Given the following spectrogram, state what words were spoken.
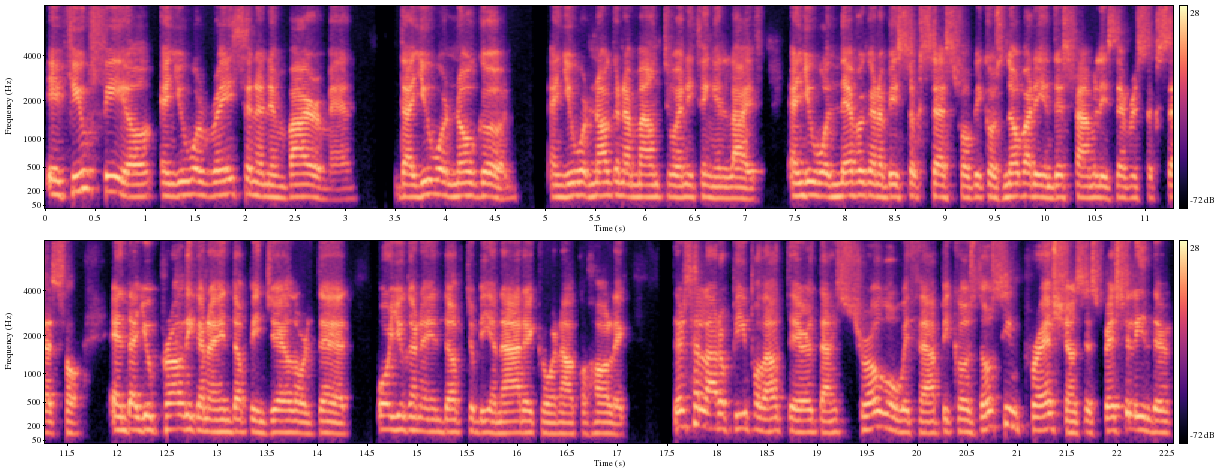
If you feel and you were raised in an environment that you were no good and you were not going to amount to anything in life and you were never going to be successful because nobody in this family is ever successful and that you're probably going to end up in jail or dead or you're going to end up to be an addict or an alcoholic there's a lot of people out there that struggle with that because those impressions especially in the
